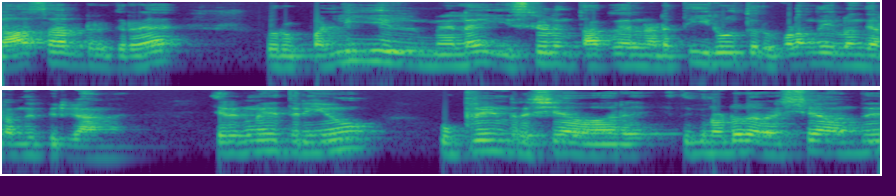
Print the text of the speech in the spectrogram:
காசால் இருக்கிற ஒரு பள்ளியில் மேல இஸ்ரேலும் தாக்குதல் நடத்தி இருபத்தொரு குழந்தைகள் வந்து இறந்து போயிருக்காங்க. ஏற்கனவே தெரியும் உக்ரைன் ரஷ்யா வாரு. இதுக்கு நடுவில் ரஷ்யா வந்து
